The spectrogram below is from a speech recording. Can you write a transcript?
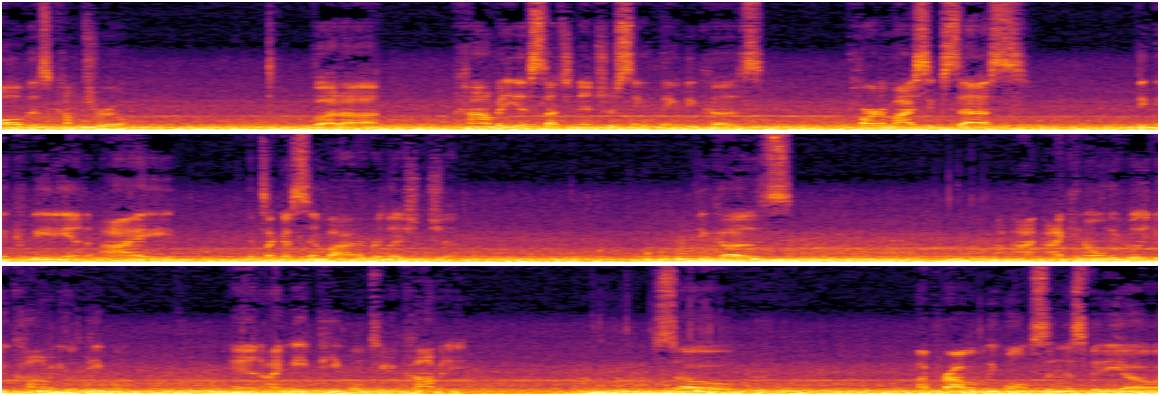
all this come true. But uh, comedy is such an interesting thing because part of my success being a comedian, I it's like a symbiotic relationship because I, I can only really do comedy with people, and I need people to do comedy. So I probably won't send this video.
